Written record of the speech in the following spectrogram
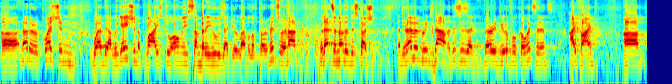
uh, another question where the obligation applies to only somebody who's at your level of Torah mitzvah or not, but that's another discussion. And the Rebbe brings down, and this is a very beautiful coincidence, I find, um,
